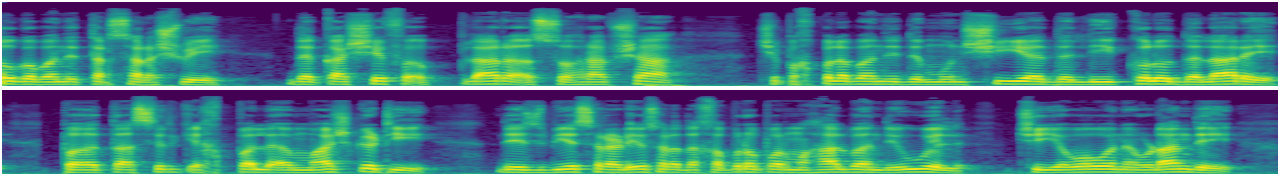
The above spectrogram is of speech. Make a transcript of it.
توګه باندې ترسره شوې. د کاشف پلار سهراب شاه چې په خپله باندې د منشي یا د لیکلو د لارې په تاثیر کې خپل معاش ګټي، د اس بي اس راډیو سره د خبرو پر مهال باندې وویل چې یوه اونۍ وړاندې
